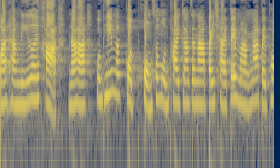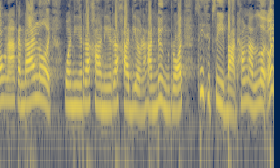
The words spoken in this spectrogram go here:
มาทางนี้เลยค่ะนะคะคุณพี่มากดผงสมุนไพรกาญจนาไปใช้ไปมาร์กหน้าไปพอกหน้ากันได้เลย วันนี้ราคานี้ราคาเดียวนะคะ144 บาทเท่านั้นเลย เอ้ย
